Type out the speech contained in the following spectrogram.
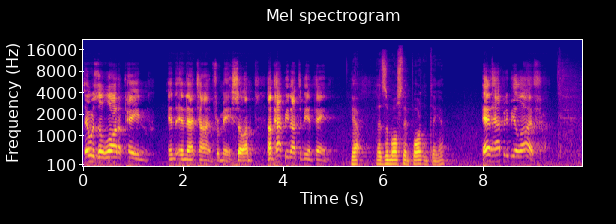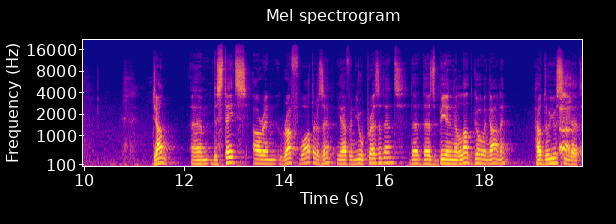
there was a lot of pain in in that time for me. So I'm I'm happy not to be in pain Yeah, that's the most important thing. Eh? and happy to be alive. John, um, the states are in rough waters. Eh? You have a new president. There, there's been a lot going on. Eh? How do you see Uh, that?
